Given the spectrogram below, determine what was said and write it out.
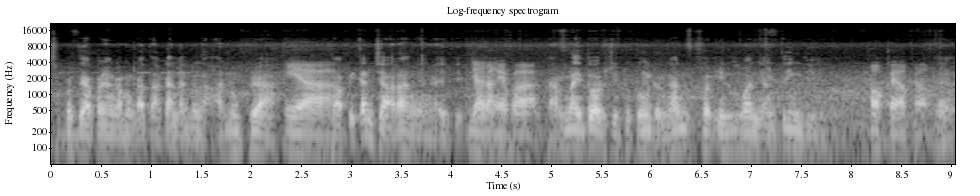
seperti apa yang kamu katakan adalah anugerah. iya, Tapi kan jarang yang kayak gitu. jarang ya Pak. Karena itu harus didukung dengan keilmuan yang tinggi. Oke oke oke. Eh,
